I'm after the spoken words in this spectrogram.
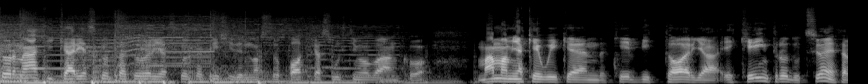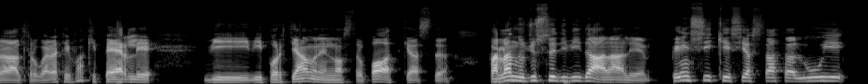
Bentornati cari ascoltatori e ascoltatrici del nostro podcast Ultimo Banco. Mamma mia che weekend, che vittoria e che introduzione tra l'altro, guardate qua che perle vi, vi portiamo nel nostro podcast. Parlando giusto di Vidal, Ale, pensi che sia stata lui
